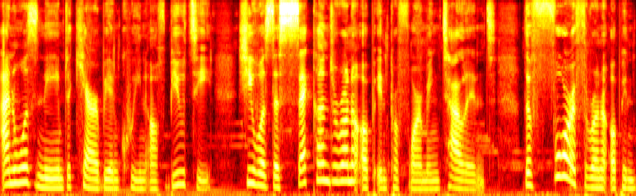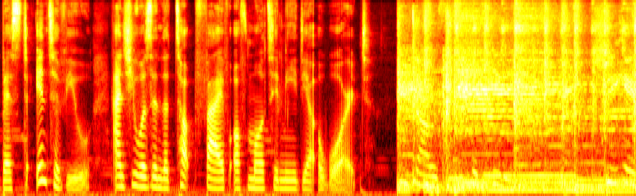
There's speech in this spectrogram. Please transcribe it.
and was named the Caribbean Queen of Beauty. She was the second runner up in Performing Talent, the fourth runner up in Best Interview, and she was in the top five of Multimedia Award. 2015. She is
